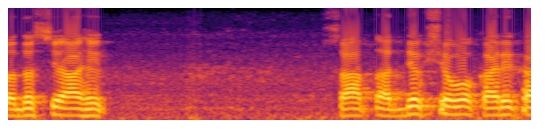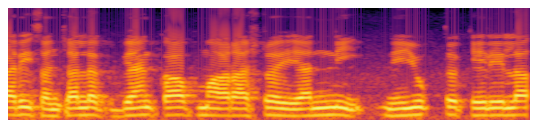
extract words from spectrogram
सदस्य आहेत. सात अध्यक्ष व कार्यकारी संचालक बँक ऑफ महाराष्ट्र यांनी नियुक्त केलेला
